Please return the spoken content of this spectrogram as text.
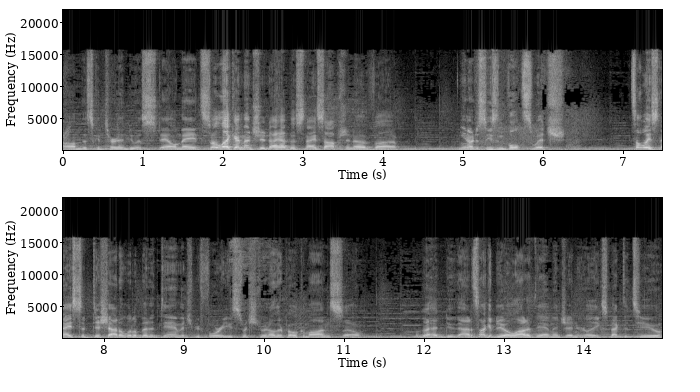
Um, this can turn into a stalemate. So like I mentioned, I have this nice option of, uh, you know, just using Volt Switch. It's always nice to dish out a little bit of damage before you switch to another Pokemon, so we'll go ahead and do that. It's not going to do a lot of damage, I didn't really expect it to.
